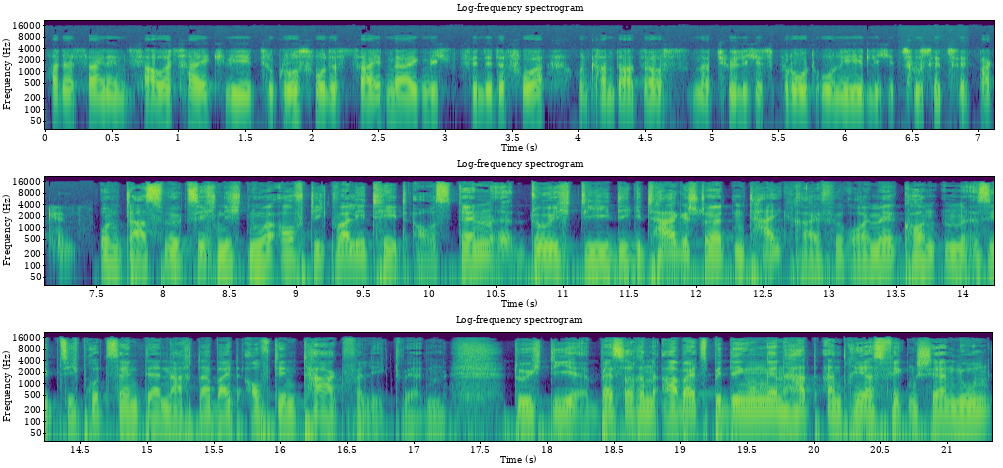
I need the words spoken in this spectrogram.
hat er seinen Sauerteig wie zu Großmutters Zeiten eigentlich, findet er vor und kann daraus natürliches Brot ohne jegliche Zusätze backen. Und das wirkt sich nicht nur auf die Qualität aus, denn äh, durch die digital gesteuerten Teigreiferäume konnten 70 Prozent der Nachtarbeit auf den Tag verlegt werden. Durch die besseren Arbeitsbedingungen hat Andreas Fickenscher nun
